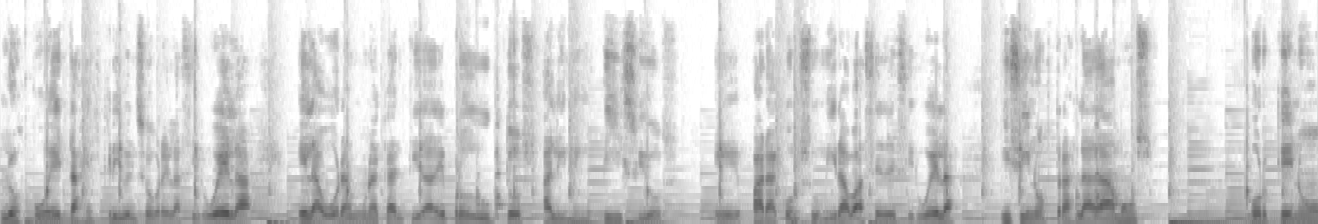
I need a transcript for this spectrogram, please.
los poetas escriben sobre la ciruela, elaboran una cantidad de productos alimenticios eh, para consumir a base de ciruela y si nos trasladamos, ¿por qué no?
